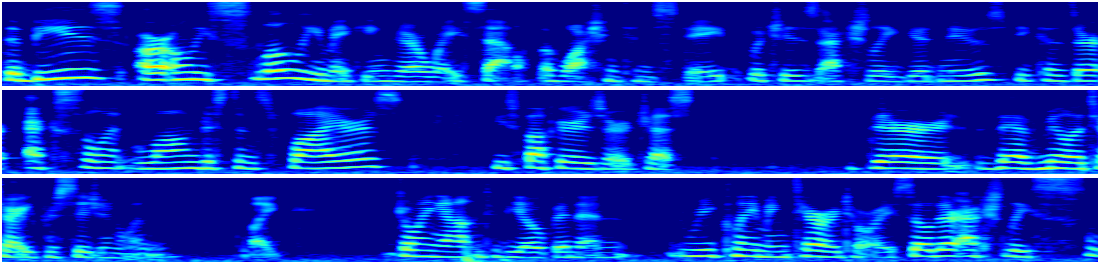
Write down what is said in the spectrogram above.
the bees are only slowly making their way south of Washington state, which is actually good news because they're excellent long distance flyers. These fuckers are just they're they have military precision when like going out into the open and reclaiming territory. So they're actually sl-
